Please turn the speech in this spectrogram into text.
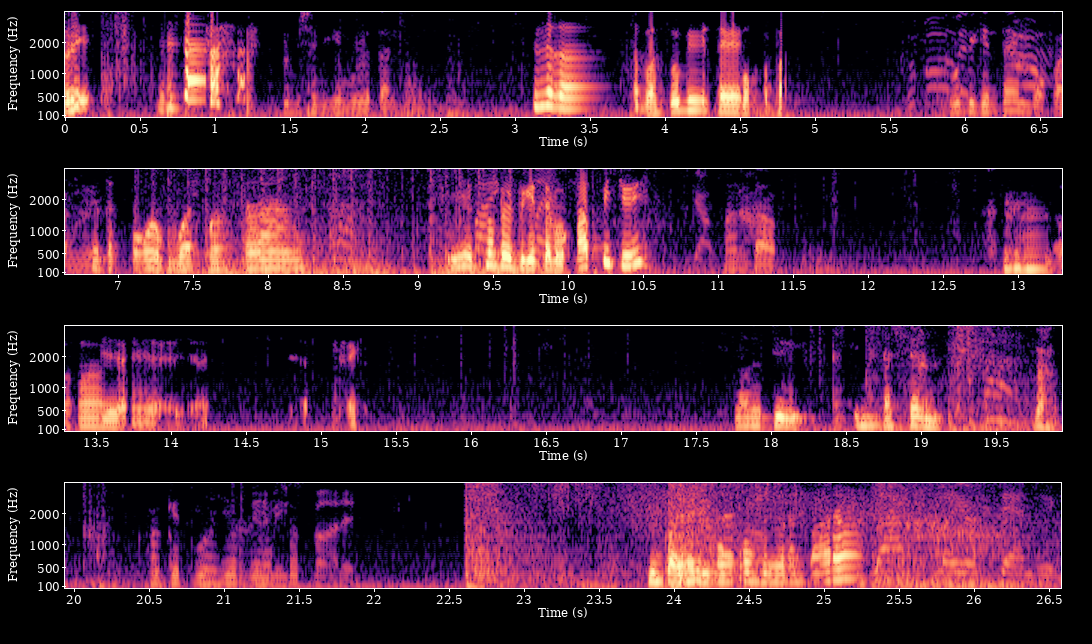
Ri Lu bisa bikin bulatan. Lihat apa? Gue bikin tembok apa? Gue bikin tembok kan kita mau buat orang Iya gue sampai bikin tembok api cuy Mantap. Oh iya iya iya selalu di invitation Kaget gue anjir di headshot. jumpa dari kok beneran parah standing.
